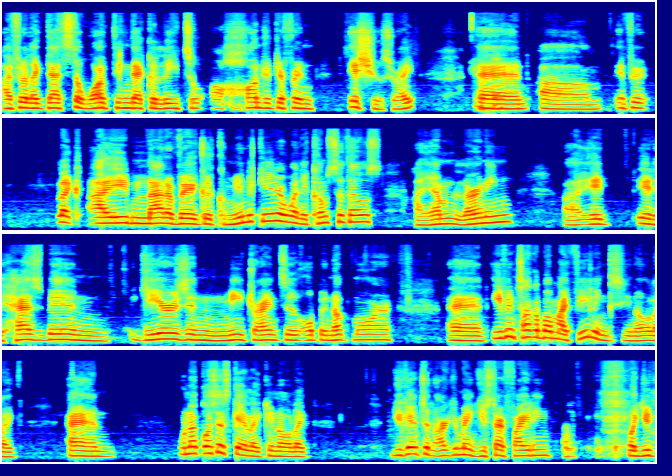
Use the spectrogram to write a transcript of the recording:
I feel like that's the one thing that could lead to a hundred different issues, right? And um if you're like I'm not a very good communicator when it comes to those. I am learning. Uh, it it has been years in me trying to open up more and even talk about my feelings, you know, like and una cosa es que like, you know, like you get into an argument, you start fighting, but you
